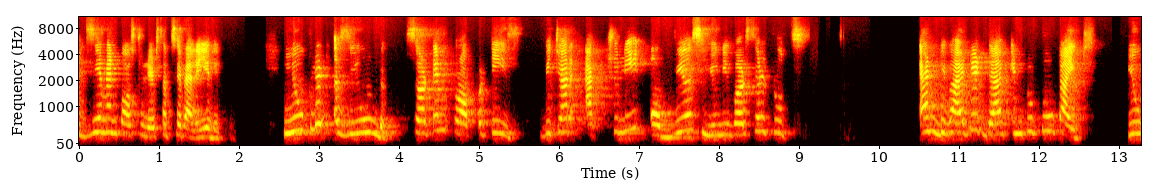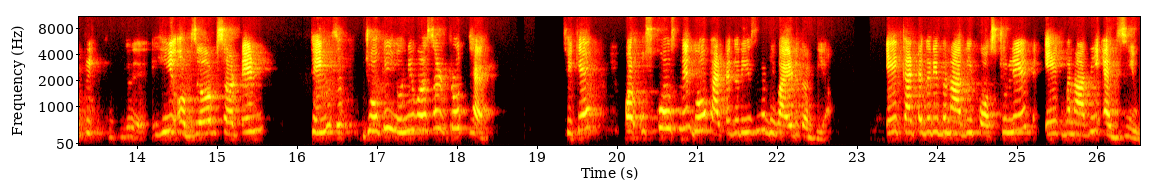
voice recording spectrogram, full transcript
axiom and postulate सबसे पहले ये देखो Euclid assumed certain properties which are actually obvious universal truths and divided them into two types Euclid he observed certain things जो कि universal truth है ठीक है और उसको उसने दो कैटेगरीज में डिवाइड कर दिया एक कैटेगरी बना दी पोस्टुलेट एक बना दी axiom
